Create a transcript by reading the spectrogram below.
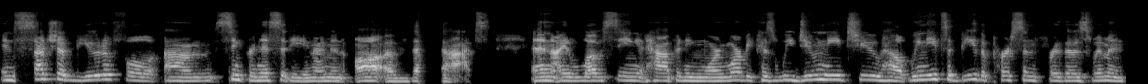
in such a beautiful um, synchronicity and i'm in awe of that and I love seeing it happening more and more because we do need to help. We need to be the person for those women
